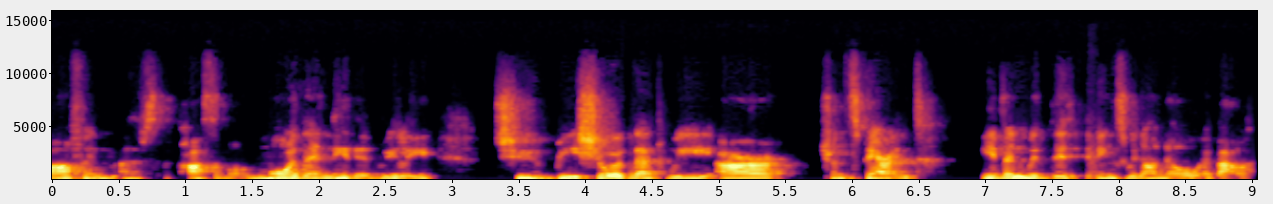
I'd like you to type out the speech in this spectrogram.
often as possible, more than needed, really, to be sure that we are transparent, even with the things we don't know about,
